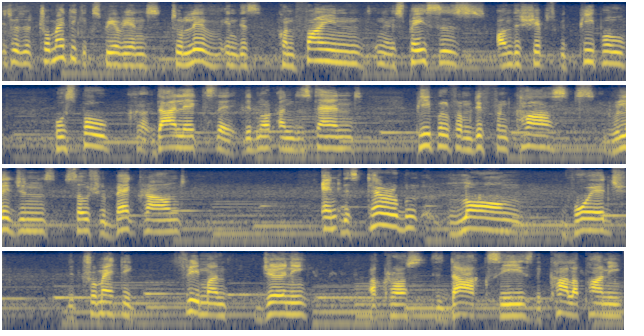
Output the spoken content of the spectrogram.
It was a traumatic experience to live in this confined you know, spaces on the ships with people who spoke uh, dialects they did not understand, people from different castes, religions, social background. And this terrible long voyage, the traumatic three-month journey across the dark seas, the Kalapani,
